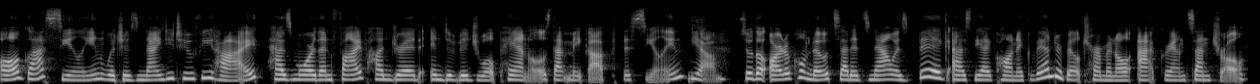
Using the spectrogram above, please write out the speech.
all glass ceiling, which is 92 feet high, has more than 500 individual panels that make up the ceiling. Yeah. So the article notes that it's now as big as the iconic Vanderbilt terminal at Grand Central.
